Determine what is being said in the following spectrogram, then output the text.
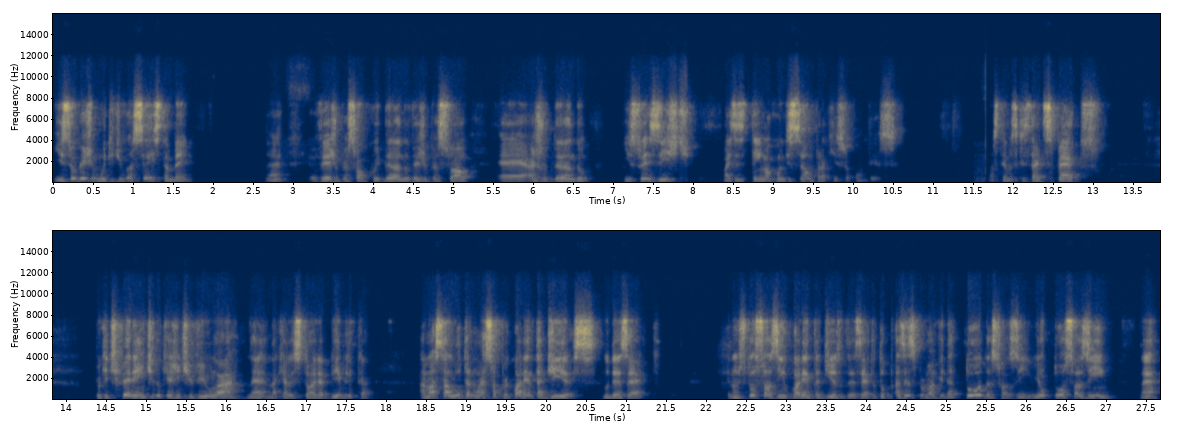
E isso eu vejo muito de vocês também. Né? Eu vejo o pessoal cuidando, vejo o pessoal é, ajudando. Isso existe. Mas tem uma condição para que isso aconteça. Nós temos que estar despertos. Porque diferente do que a gente viu lá, né, naquela história bíblica, a nossa luta não é só por 40 dias no deserto. Eu não estou sozinho 40 dias no deserto, eu estou, às vezes, por uma vida toda sozinho. Eu estou sozinho, né?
